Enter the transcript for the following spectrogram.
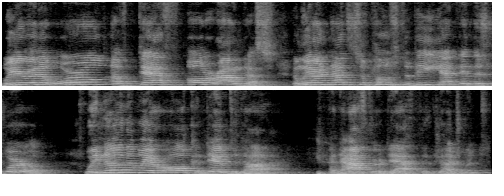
We are in a world of death all around us, and we are not supposed to be yet in this world. We know that we are all condemned to die, and after death, the judgment.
